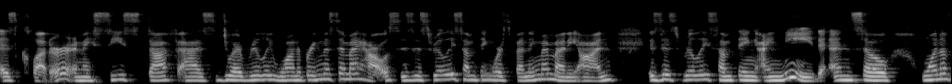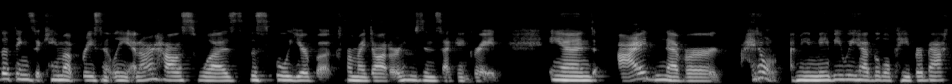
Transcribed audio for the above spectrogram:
as clutter, and I see stuff as, do I really want to bring this in my house? Is this really something we're spending my money on? Is this really something I need? And so one of the things that came up recently in our house was the school yearbook for my daughter, who's in second grade, and I'd never I don't, I mean, maybe we had little paperback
